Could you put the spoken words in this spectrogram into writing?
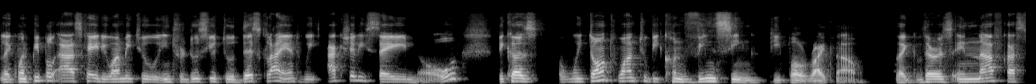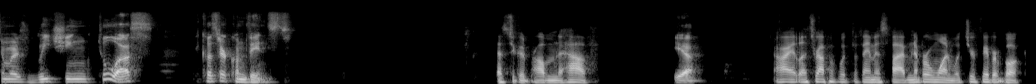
like when people ask, "Hey, do you want me to introduce you to this client?" We actually say no because we don't want to be convincing people right now. Like there's enough customers reaching to us because they're convinced. That's a good problem to have. Yeah. All right, let's wrap up with the famous five. Number one, what's your favorite book?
